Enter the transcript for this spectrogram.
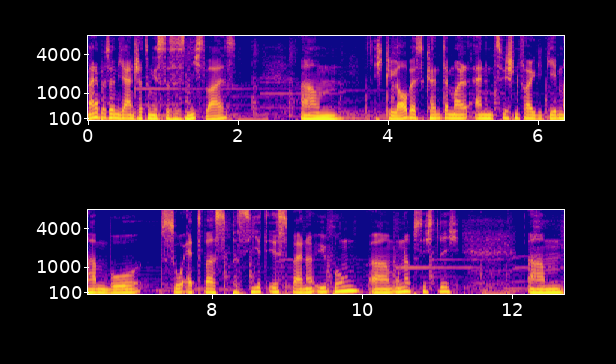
meine persönliche Einschätzung ist, dass es nicht wahr ist. Ähm, ich glaube, es könnte mal einen Zwischenfall gegeben haben, wo so etwas passiert ist bei einer Übung, ähm, unabsichtlich. Ähm,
